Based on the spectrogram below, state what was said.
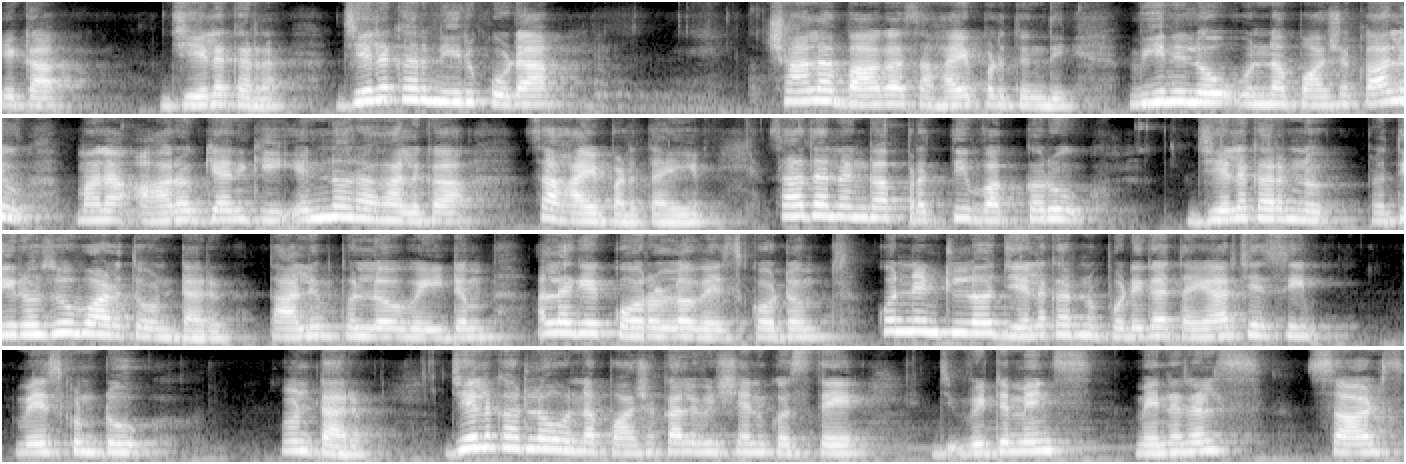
ఇక జీలకర్ర. జీలకర్ర నీరు కూడా చాలా బాగా సహాయపడుతుంది. వీనిలో ఉన్న పోషకాలు మన ఆరోగ్యానికి ఎన్నో రకాలుగా సహాయపడతాయి. సాధారణంగా ప్రతి ఒక్కరూ జీలకర్రను ప్రతిరోజు వాడుతూ ఉంటారు. తాలింపుల్లో వేయటం అలాగే కూరల్లో వేసుకోవటం కొన్నింటిలో జీలకర్రను పొడిగా తయారు చేసి వేసుకుంటూ ఉంటారు. జీలకర్రలో ఉన్న పోషకాల విషయానికి వస్తే vitamins minerals salts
